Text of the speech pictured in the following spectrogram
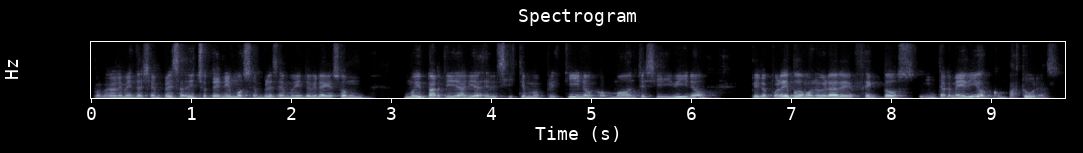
probablemente haya empresas, de hecho tenemos empresas de movimiento que son muy partidarias del sistema pristino, con montes y divino, pero por ahí podemos lograr efectos intermedios con pasturas.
